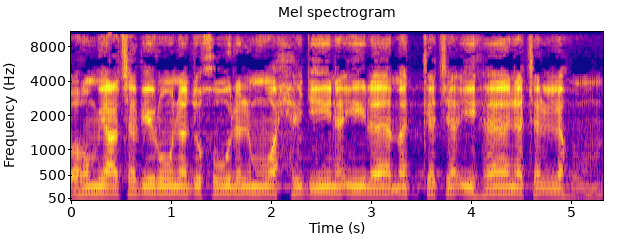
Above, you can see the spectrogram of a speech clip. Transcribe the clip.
فهم يعتبرون دخول الموحدين إلى مكة إهانة لهم.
